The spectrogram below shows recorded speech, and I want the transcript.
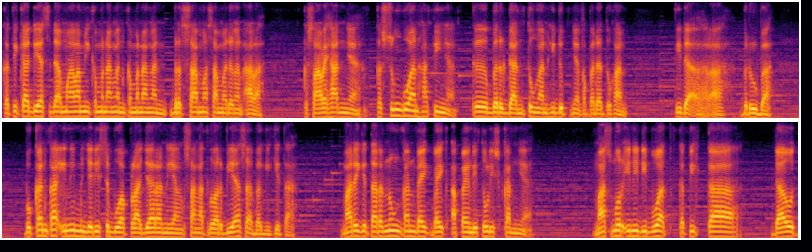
ketika dia sedang mengalami kemenangan-kemenangan bersama-sama dengan Allah. Kesalehannya, kesungguhan hatinya, kebergantungan hidupnya kepada Tuhan tidaklah berubah. Bukankah ini menjadi sebuah pelajaran yang sangat luar biasa bagi kita? Mari kita renungkan baik-baik apa yang dituliskannya. Mazmur ini dibuat ketika Daud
